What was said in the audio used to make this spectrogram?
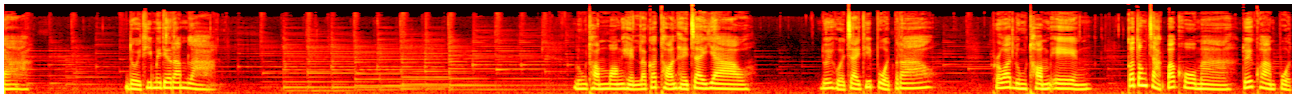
ยา โดยที่ไม่ได้ร่ำลา ลุงทอมมองเห็นแล้วก็ถอนหายใจยาว ด้วยหัวใจที่ปวดร้าว เพราะว่าลุงทอมเองก็ต้องจากป้าโคมาด้วยความปวด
